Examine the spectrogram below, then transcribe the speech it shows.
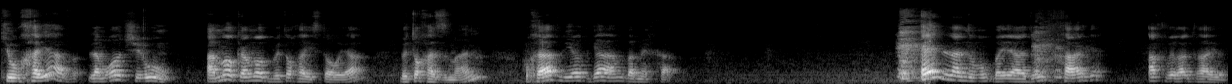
כי הוא חייב, למרות שהוא עמוק עמוק בתוך ההיסטוריה, בתוך הזמן, הוא חייב להיות גם במרחב. אין לנו ביהדות חג אך ורק רעיונית.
